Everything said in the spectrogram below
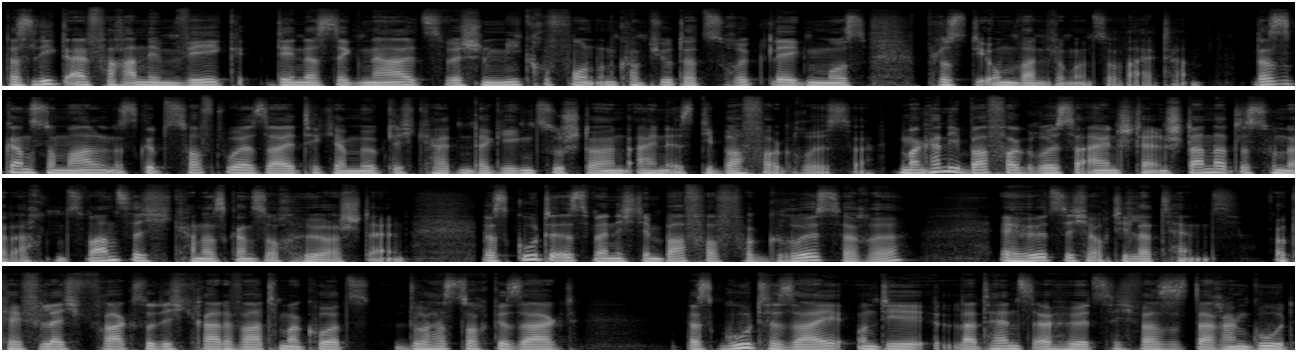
Das liegt einfach an dem Weg, den das Signal zwischen Mikrofon und Computer zurücklegen muss, plus die Umwandlung und so weiter. Das ist ganz normal und es gibt softwareseitig ja Möglichkeiten dagegen zu steuern. Eine ist die Buffergröße. Man kann die Buffergröße einstellen. Standard ist 128, ich kann das Ganze auch höher stellen. Das Gute ist, wenn ich den Buffer vergrößere, erhöht sich auch die Latenz. Okay, vielleicht fragst du dich gerade, warte mal kurz, du hast doch gesagt, das Gute sei und die Latenz erhöht sich. Was ist daran gut?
